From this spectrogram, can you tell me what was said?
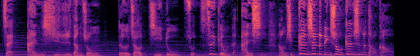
在安息日当中得着基督所赐给我们的安息，让我们去更深的领受、更深的祷告。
